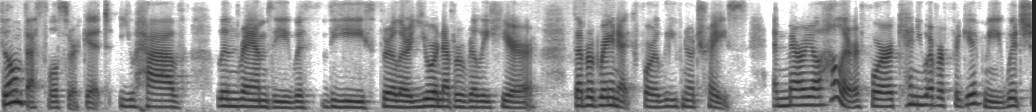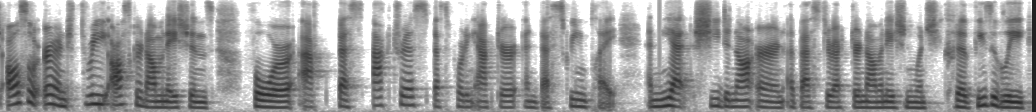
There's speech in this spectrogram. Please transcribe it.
film festival circuit. You have Lynne Ramsay with the thriller You Are Never Really Here, Debra Granik for Leave No Trace, and Marielle Heller for Can You Ever Forgive Me, which also earned three Oscar nominations for act- Best Actress, Best Supporting Actor, and Best Screenplay. And yet she did not earn a Best Director nomination when she could have feasibly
